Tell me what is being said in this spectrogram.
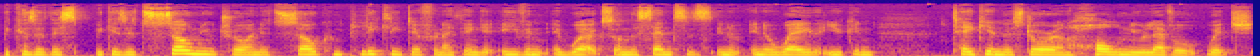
because of this, because it's so neutral and it's so completely different. I think it even it works on the senses in a, in a way that you can take in the story on a whole new level. Which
